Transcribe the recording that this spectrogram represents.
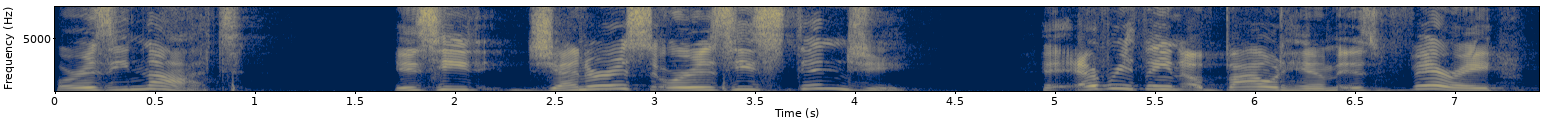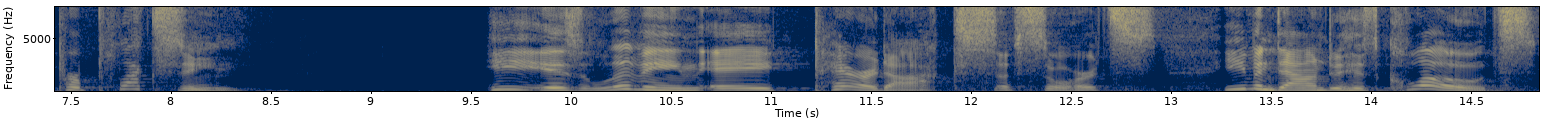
or is he not? Is he generous or is he stingy? Everything about him is very perplexing. He is living a paradox of sorts, even down to his clothes.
